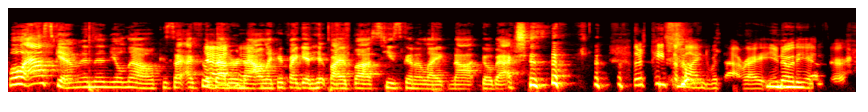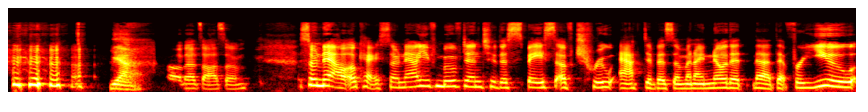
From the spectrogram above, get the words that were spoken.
Well, ask him, and then you'll know. Because I, I, feel yeah, better yeah. now. Like if I get hit by a bus, he's gonna like not go back to. There's peace of mind with that, right? You know the mm-hmm. answer. yeah. Oh, that's awesome. So now, okay, so now you've moved into the space of true activism, and I know that that that for you,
